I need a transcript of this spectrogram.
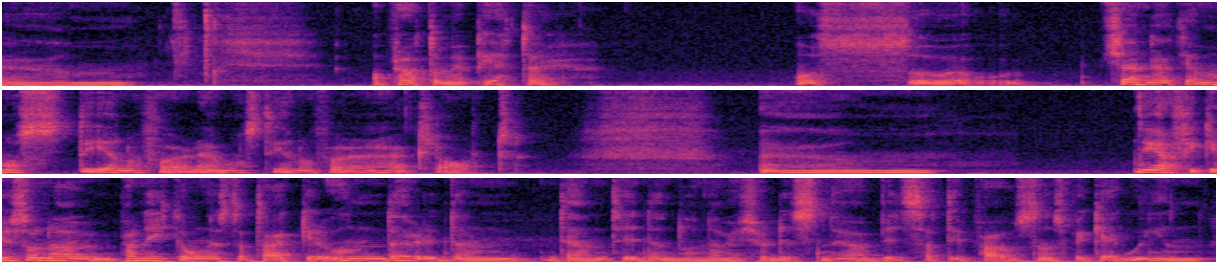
Um, och prata med Peter. Och så kände jag att jag måste genomföra det. Jag måste genomföra det här klart. Um, jag fick ju sådana panikångestattacker under den, den tiden då när vi körde snöbil Så att i pausen så fick jag gå in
